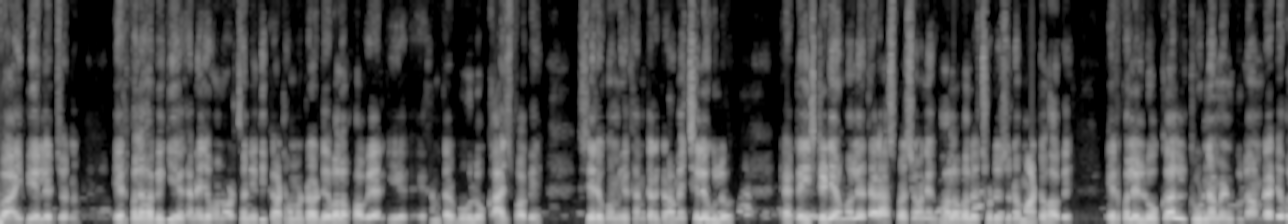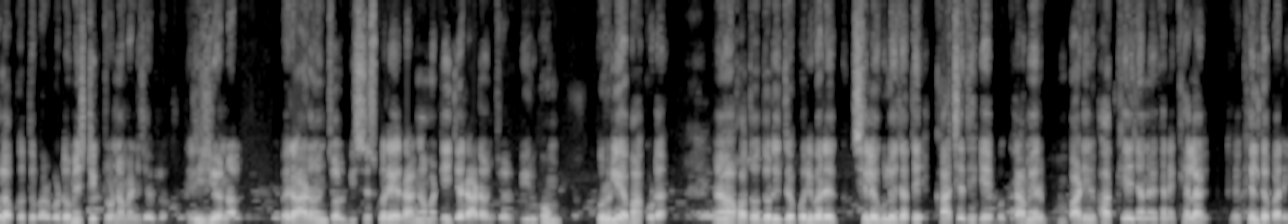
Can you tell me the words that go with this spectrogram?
বা আইপিএল এর জন্য। এর ফলে হবে কি, এখানে যেমন অর্থনৈতিক কাঠামোটাও ডেভেলপ হবে আর কি, এখানকার বহু লোক কাজ পাবে, সেরকম এখানকার গ্রামের ছেলেগুলো একটা স্টেডিয়াম হলে তার আশপাশে অনেক ভালো ভালো ছোট ছোট মাঠও হবে। এর ফলে লোকাল টুর্নামেন্টগুলো আমরা ডেভেলপ করতে পারব ডোমেস্টিক টুর্নামেন্ট যেগুলো রিজিওনাল রাঢ় অঞ্চল, বিশেষ করে রাঙামাটি যে রাঢ় অঞ্চল, বীরভূম, পুরুলিয়া, বাঁকুড়া হ্যাঁ হতদরিদ্র পরিবারের ছেলেগুলো যাতে কাছে থেকে গ্রামের বাড়ির ভাত খেয়ে যেন এখানে খেলা, খেলতে পারে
